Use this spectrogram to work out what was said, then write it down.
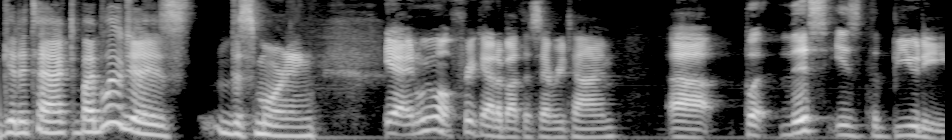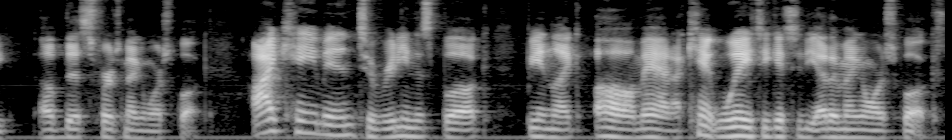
get attacked by blue jays this morning. Yeah, and we won't freak out about this every time. Uh, but this is the beauty of this first Megamorphs book. I came into reading this book being like, oh man, I can't wait to get to the other Megamorphs books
